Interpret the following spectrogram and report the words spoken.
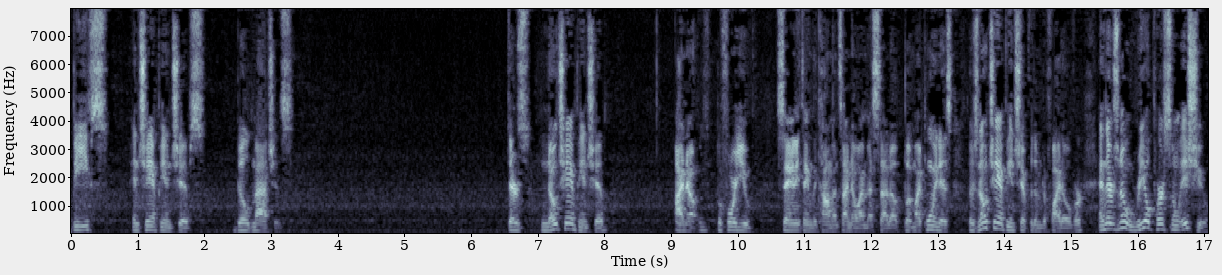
beefs and championships build matches. There's no championship. I know before you say anything in the comments, I know I messed that up, but my point is there's no championship for them to fight over, and there's no real personal issue.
